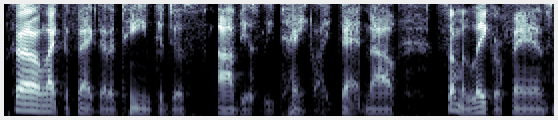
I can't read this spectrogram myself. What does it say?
Because I don't like the fact that a team could just obviously tank like that. Now, some of Laker fans,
